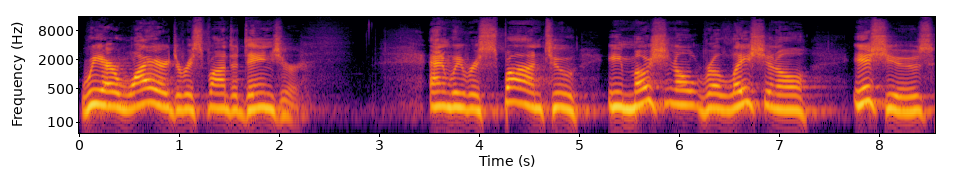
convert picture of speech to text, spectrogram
We are wired to respond to danger, and we respond to emotional, relational issues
